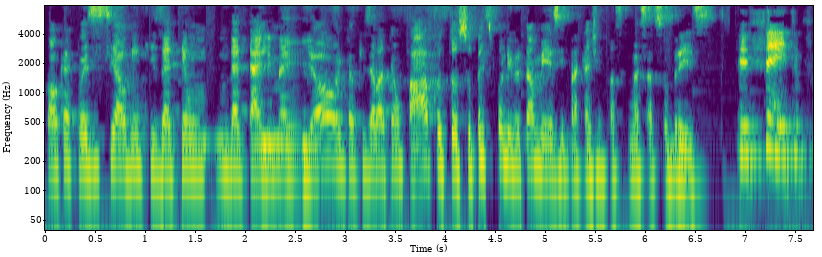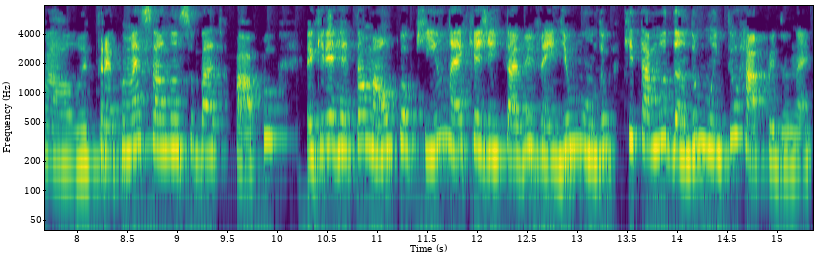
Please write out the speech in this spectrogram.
Qualquer coisa, se alguém quiser ter um um, detalhe melhor, ou então quiser bater um papo, estou super disponível também, assim, para que a gente possa conversar sobre isso. Perfeito, Paulo. E para começar o nosso bate-papo, eu queria retomar um pouquinho, né, que a gente está vivendo em um mundo que está mudando muito rápido, né?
